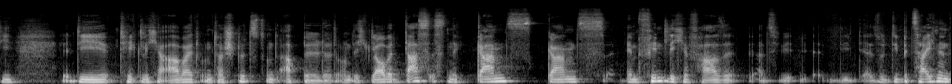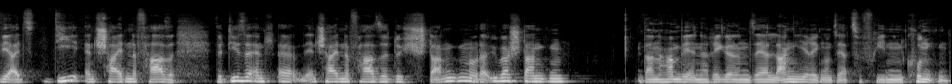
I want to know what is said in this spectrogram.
die die tägliche Arbeit unterstützt und abbildet. Und ich glaube, das ist eine ganz, ganz empfindliche Phase. Also die bezeichnen wir als die entscheidende Phase. Wird diese äh, entscheidende Phase durchstanden oder überstanden? dann haben wir in der Regel einen sehr langjährigen und sehr zufriedenen Kunden.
